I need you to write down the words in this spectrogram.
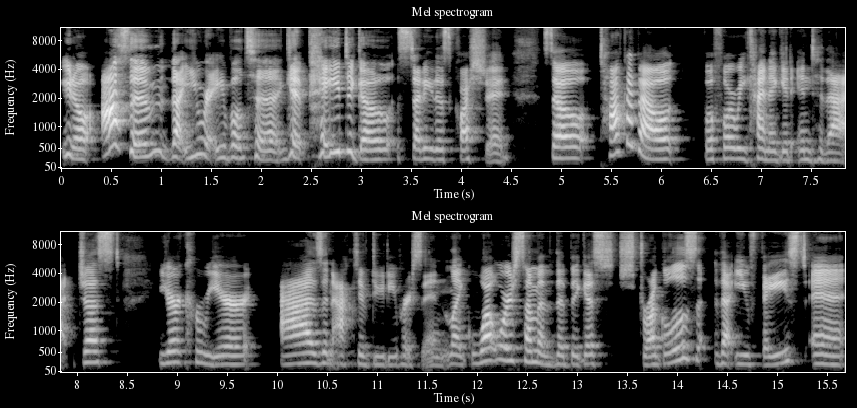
you know, awesome that you were able to get paid to go study this question. So, talk about before we kind of get into that, just your career as an active duty person. Like, what were some of the biggest struggles that you faced, and,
